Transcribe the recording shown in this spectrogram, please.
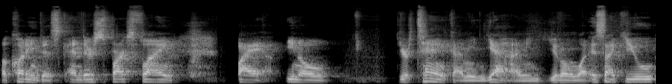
a cutting disc, and there's sparks flying by, you know, your tank. I mean, yeah, I mean, you don't want. It's like you,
